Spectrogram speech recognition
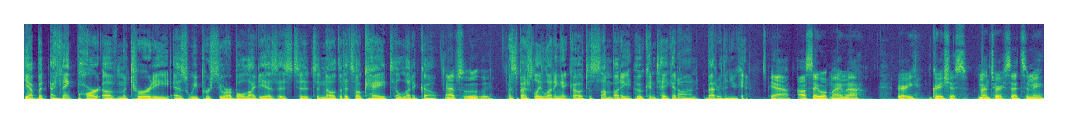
Yeah, but I think part of maturity as we pursue our bold ideas is to to know that it's okay to let it go, Absolutely. especially letting it go to somebody who can take it on better than you can. Yeah, I'll say what my uh, very gracious mentor said to me.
